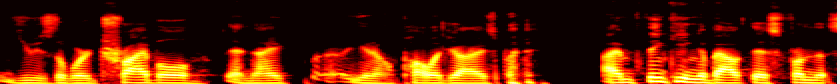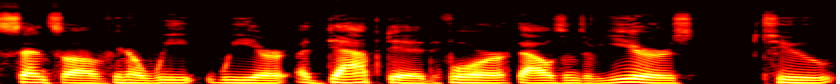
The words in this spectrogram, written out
use the word tribal and I uh, you know apologize but I'm thinking about this from the sense of, you know, we we are adapted for thousands of years to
